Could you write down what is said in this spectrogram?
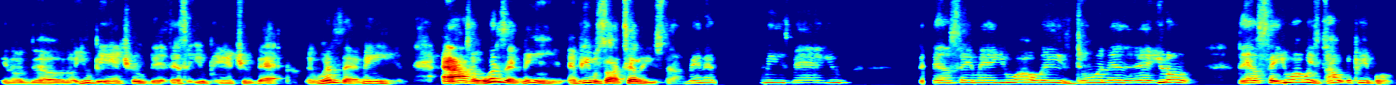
you know, the whole no, you being true this. That's a you being true that. Like, what does that mean? And I was like, what does that mean? And people start telling you stuff. Man, that means, man, you they'll say, man, you always doing this. and that. You don't, they'll say, you always talk to people.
